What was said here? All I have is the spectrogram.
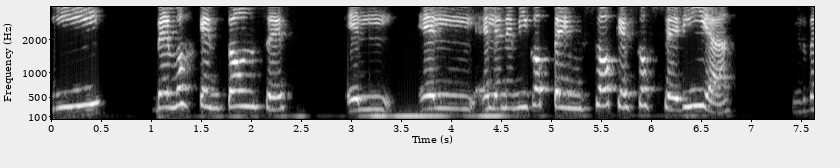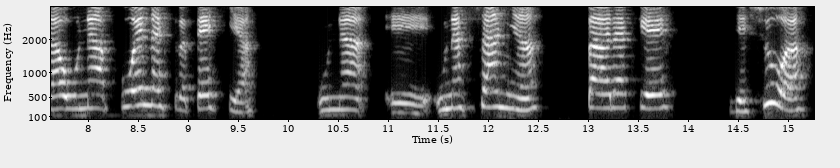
Y vemos que entonces el, enemigo pensó que eso sería, ¿verdad? Una buena estrategia, una, eh, una hazaña para que Yeshua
